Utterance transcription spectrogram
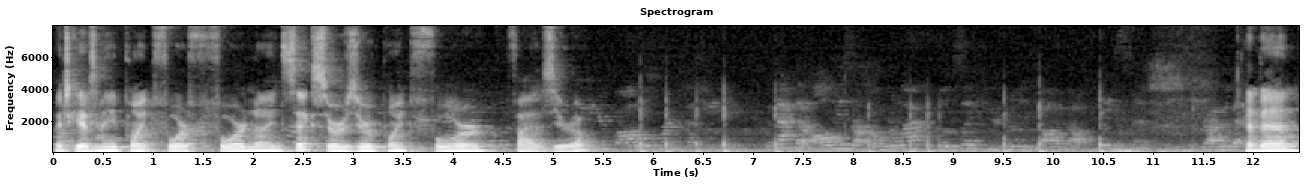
Which gives me 0.4496 or 0.450. And then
